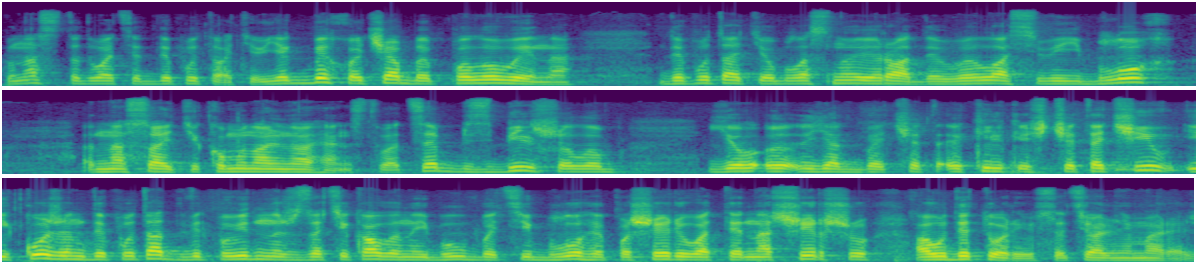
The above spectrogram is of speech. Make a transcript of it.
У нас 120 депутатів. Якби хоча б половина депутатів обласної ради вела свій блог на сайті комунального агентства, це б збільшило б е, якби, кількість читачів, і кожен депутат, відповідно ж, зацікавлений був би ці блоги поширювати на ширшу аудиторію в соціальній мережі.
